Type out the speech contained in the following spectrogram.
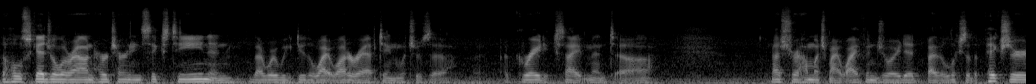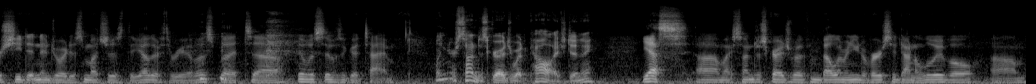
the whole schedule around her turning 16, and that way we could do the whitewater rafting, which was a, a great excitement. Uh, not sure how much my wife enjoyed it. By the looks of the pictures, she didn't enjoy it as much as the other three of us, but uh, it was it was a good time. Well, your son just graduated college, didn't he? Yes, uh, my son just graduated from Bellarmine University down in Louisville. Um,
